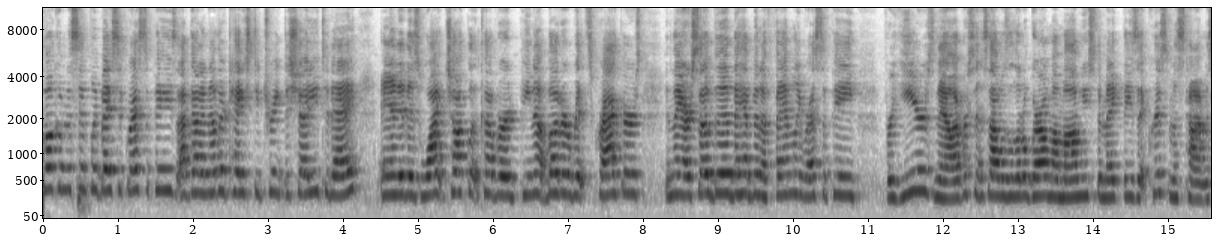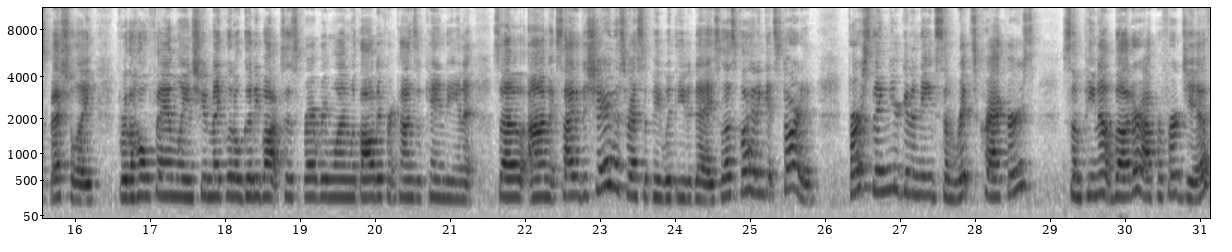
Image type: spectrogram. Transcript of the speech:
welcome to Simply Basic Recipes. I've got another tasty treat to show you today and it is white chocolate covered peanut butter Ritz crackers and they are so good. They have been a family recipe for years now. Ever since I was a little girl, my mom used to make these at Christmas time especially for the whole family and she would make little goodie boxes for everyone with all different kinds of candy in it. So I'm excited to share this recipe with you today. So let's go ahead and get started. First thing, you're going to need some Ritz crackers some peanut butter, I prefer Jif,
